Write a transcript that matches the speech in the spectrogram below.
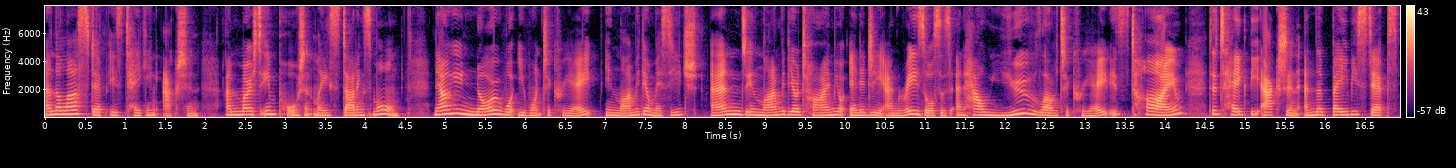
And the last step is taking action and most importantly, starting small. Now you know what you want to create in line with your message and in line with your time, your energy, and resources, and how you love to create. It's time to take the action, and the baby steps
